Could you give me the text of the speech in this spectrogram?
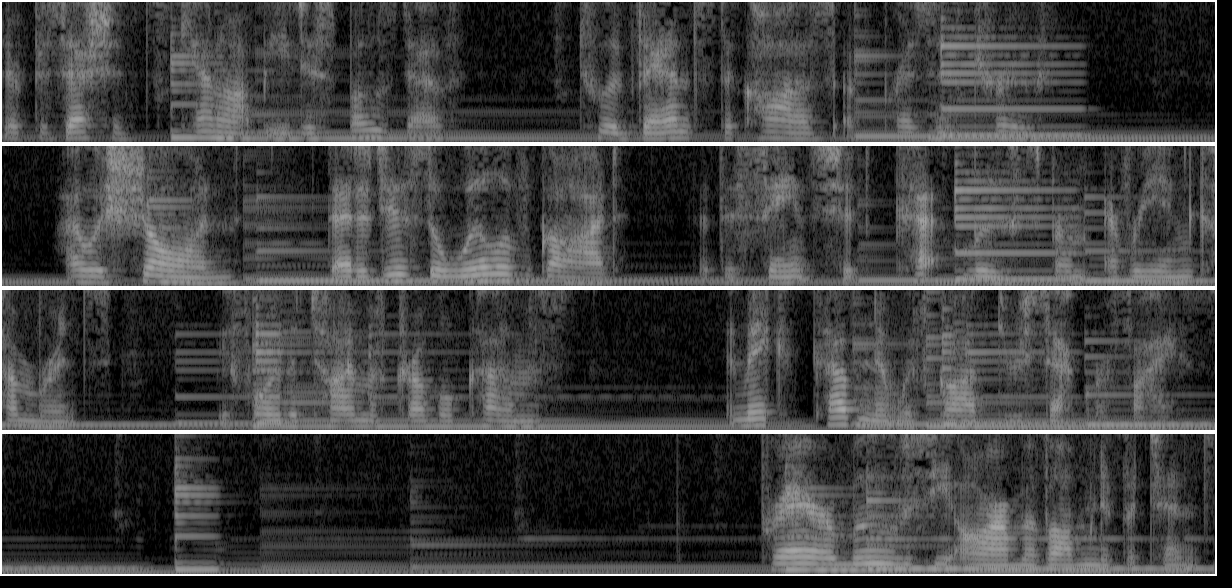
their possessions cannot be disposed of to advance the cause of present truth. I was shown that it is the will of God that the saints should cut loose from every encumbrance before the time of trouble comes and make a covenant with God through sacrifice. Prayer moves the arm of omnipotence.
